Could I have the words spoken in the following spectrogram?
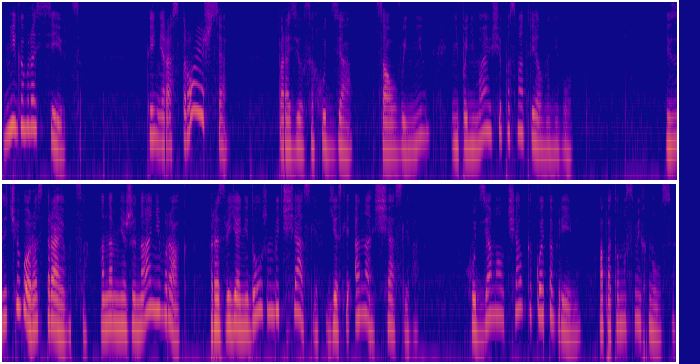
мигом рассеются. «Ты не расстроишься?» – поразился Худзя. Цао Вэнин непонимающе посмотрел на него – из-за чего расстраиваться? Она мне жена, а не враг. Разве я не должен быть счастлив, если она счастлива? Худзя молчал какое-то время, а потом усмехнулся.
